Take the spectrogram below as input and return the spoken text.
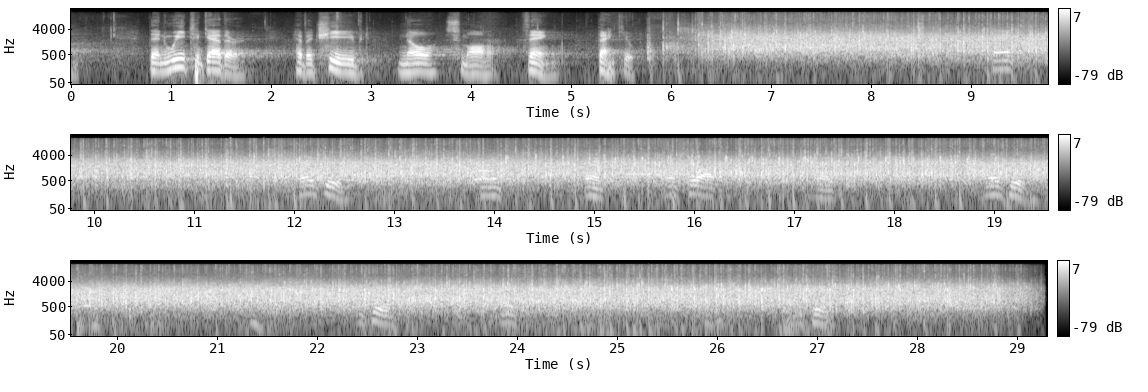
then we together have achieved no small thing. Thank you.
